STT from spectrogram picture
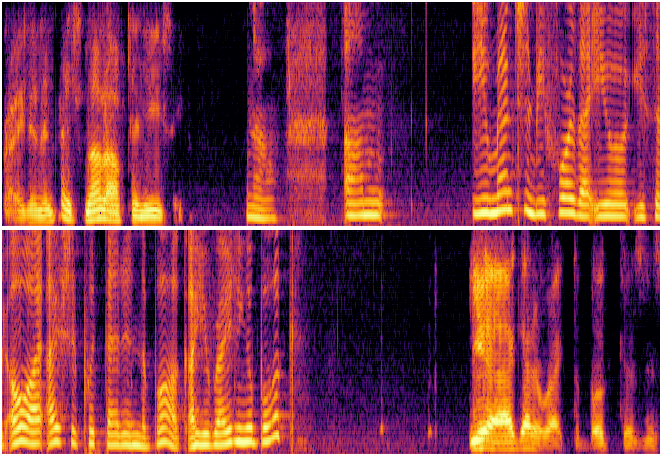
right? And it, it's not often easy. no. Um, you mentioned before that you you said, "Oh, I, I should put that in the book." Are you writing a book? Yeah, I got to write the book because there's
